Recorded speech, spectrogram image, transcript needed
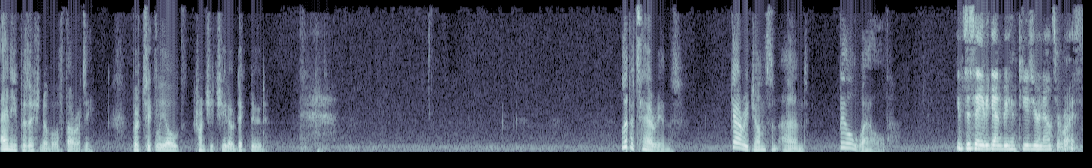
any position of authority, particularly old crunchy Cheeto dick dude. Libertarians Gary Johnson and Bill Weld. You have to say it again, but you have to use your announcer voice.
